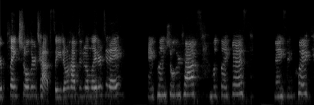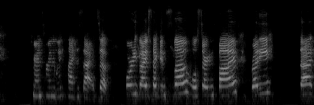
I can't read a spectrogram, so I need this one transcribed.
Your plank shoulder taps. So you don't have to do them later today. Okay, plank shoulder taps look like this, nice and quick, transferring the weight side to side. So 45 seconds slow, we'll start in five. Ready, set,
